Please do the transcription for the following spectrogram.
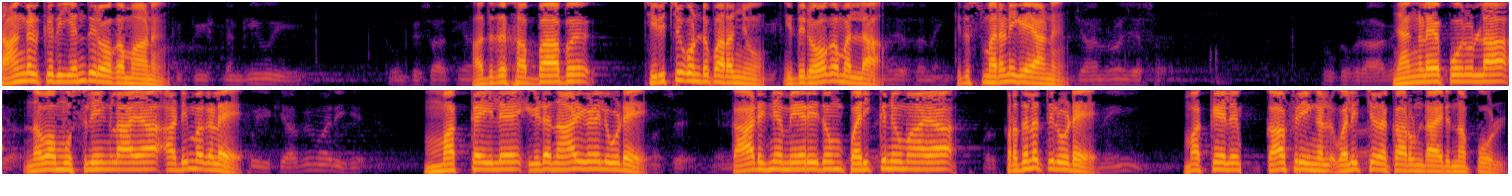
താങ്കൾക്കിത് എന്ത് രോഗമാണ്? അതത് ഹബ്ബാബ് ചിരിച്ചുകൊണ്ട് പറഞ്ഞു ഇത് രോഗമല്ല ഇത് സ്മരണികയാണ്. ഞങ്ങളെപ്പോലുള്ള നവമുസ്ലിങ്ങളായ അടിമകളെ മക്കയിലെ ഇടനാഴികളിലൂടെ കാഠിന്യമേറിയതും പരിക്കനുമായ പ്രതലത്തിലൂടെ മക്കയിലെ കാഫര്യങ്ങൾ വലിച്ചിഴക്കാറുണ്ടായിരുന്നപ്പോൾ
